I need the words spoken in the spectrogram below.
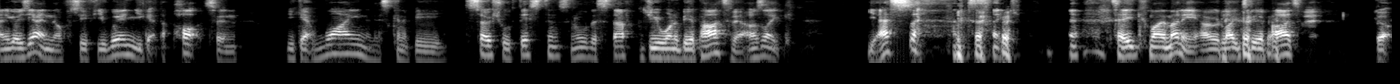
And he goes, yeah, and obviously if you win, you get the pot and you get wine, and it's going to be social distance and all this stuff. Do you want to be a part of it? I was like, yes. Like, take my money. I would like to be a part of it. But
